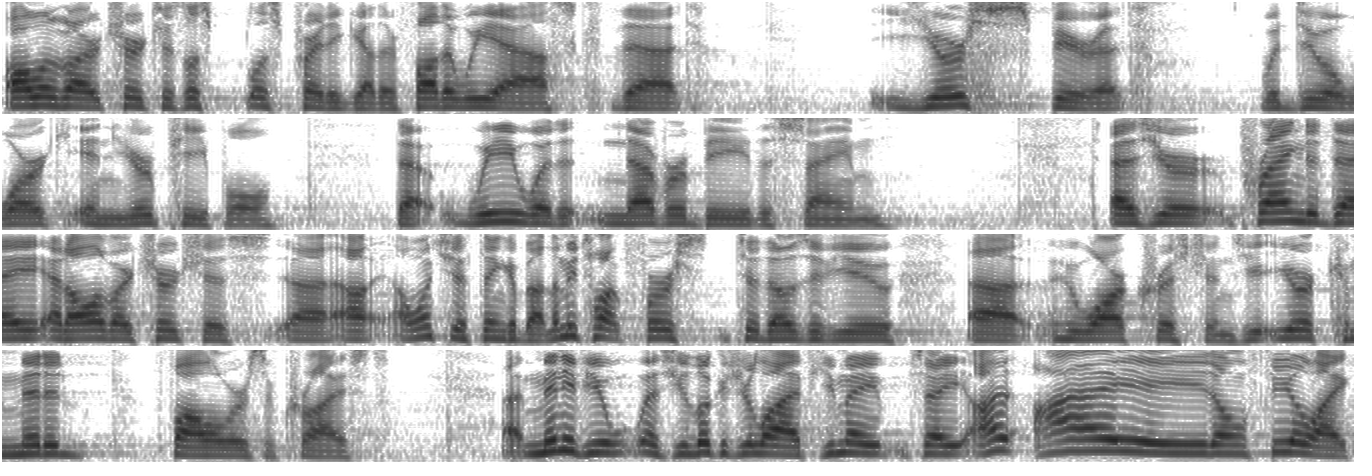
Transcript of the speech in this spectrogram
All of our churches, let's, let's pray together. Father, we ask that your spirit would do a work in your people that we would never be the same. As you're praying today at all of our churches, uh, I, I, want you to think about. It. Let me talk first to those of you uh, who are Christians. You, you're committed followers of Christ. Uh, many of you, as you look at your life, you may say, I, I don't feel like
